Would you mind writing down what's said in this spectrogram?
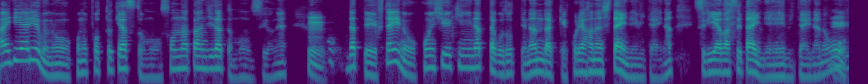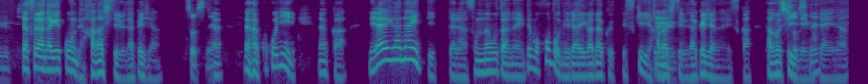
アイデアリウムのこのポッドキャストもそんな感じだと思うんですよね。うん。だって、二人の今週気になったことってなんだっけ？これ話したいねみたいな、すり合わせたいねみたいなのをうんうんひたすら投げ込んで話してるだけじゃん。そうですね。だからここになんか、狙いがないって言ったらそんなことはない。でもほぼ狙いがなくって好きに話してるだけじゃないですか。楽しいねみたいな。うん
